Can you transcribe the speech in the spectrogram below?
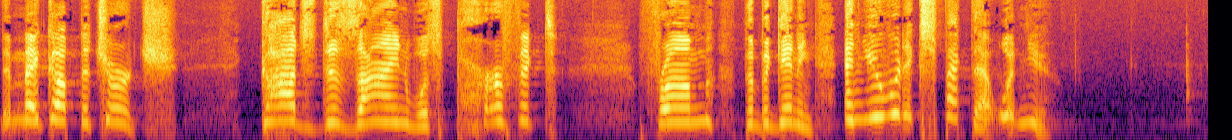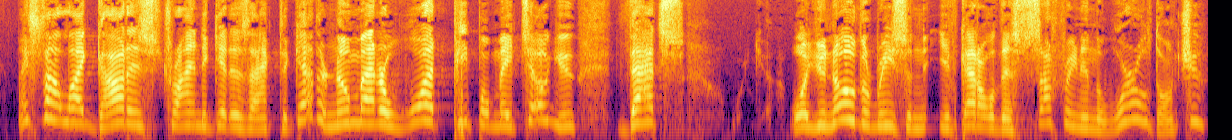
that make up the church. God's design was perfect from the beginning. And you would expect that, wouldn't you? It's not like God is trying to get his act together. No matter what people may tell you, that's, well, you know the reason you've got all this suffering in the world, don't you?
